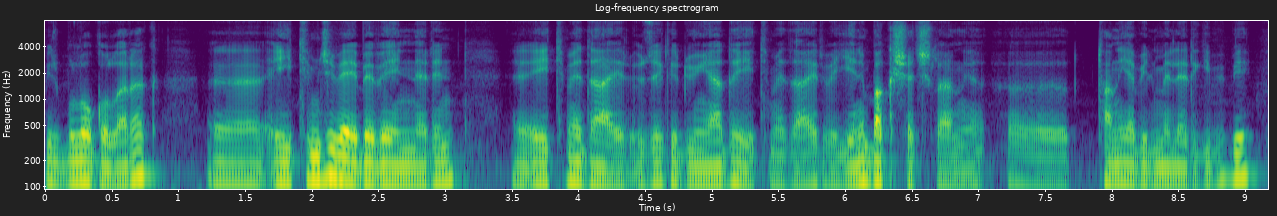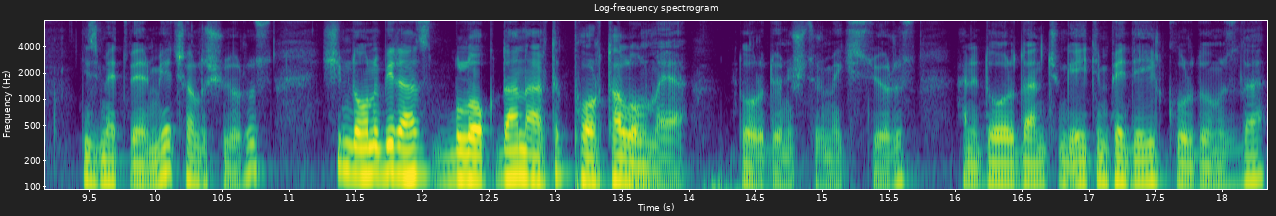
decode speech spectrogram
bir blog olarak e, eğitimci ve ebeveynlerin e, eğitime dair özellikle dünyada eğitime dair ve yeni bakış açılarını e, tanıyabilmeleri gibi bir hizmet vermeye çalışıyoruz. Şimdi onu biraz blogdan artık portal olmaya doğru dönüştürmek istiyoruz. Hani doğrudan çünkü Eğitimpedia ilk kurduğumuzda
